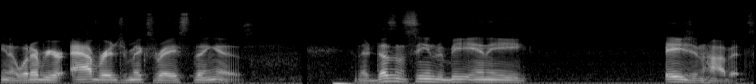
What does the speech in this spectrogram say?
you know, whatever your average mixed race thing is. And there doesn't seem to be any Asian hobbits.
